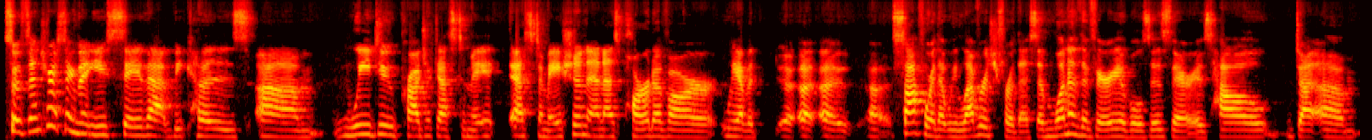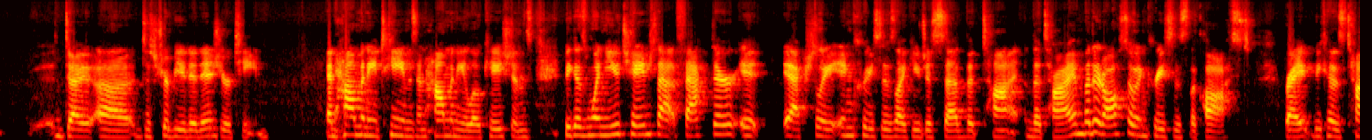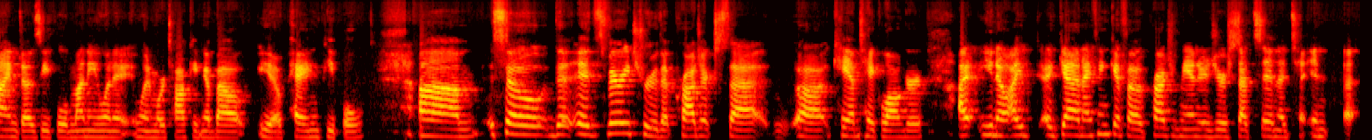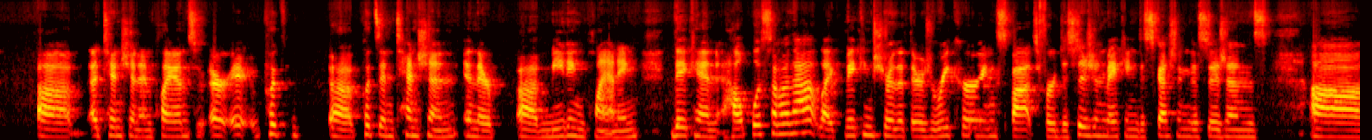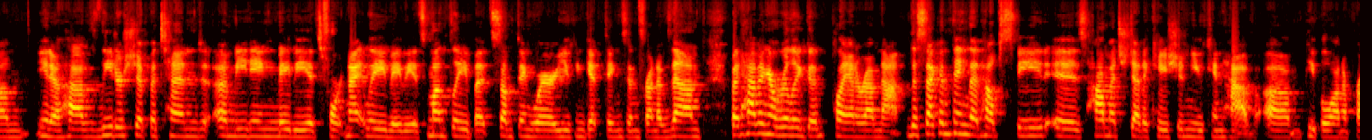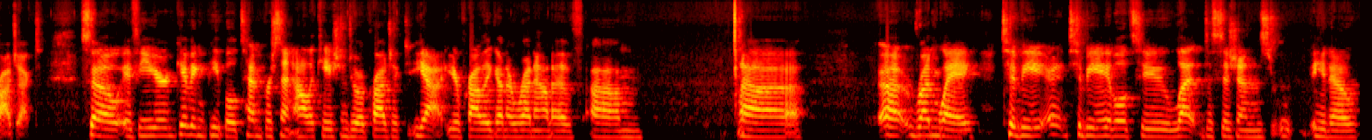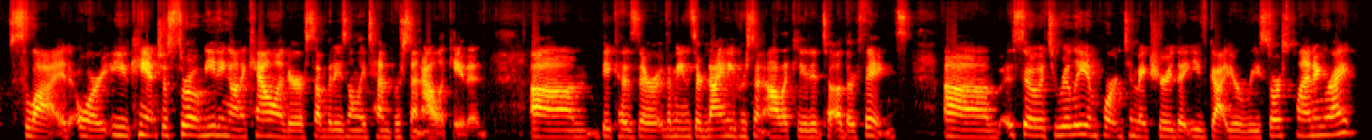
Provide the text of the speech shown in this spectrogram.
So it's interesting that you say that because um, we do project estimate estimation, and as part of our, we have a, a, a, a, software that we leverage for this, and one of the variables is there is how di- um, di- uh, distributed is your team, and how many teams and how many locations. Because when you change that factor, it actually increases, like you just said, the time, the time, but it also increases the cost right? Because time does equal money when it when we're talking about you know paying people. Um, so the, it's very true that projects that uh, can take longer. I you know I again I think if a project manager sets in, a in uh, attention and plans or it put uh, puts intention in their uh, meeting planning, they can help with some of that, like making sure that there's recurring spots for decision making, discussing decisions. Um, you know, have leadership attend a meeting. Maybe it's fortnightly, maybe it's monthly, but something where you can get things in front of them. But having a really good plan around that. The second thing that helps speed is how much dedication you can have um, people on a project. So if you're giving people 10% allocation to a project, yeah, you're probably going to run out of um, uh, uh, runway to be to be able to let decisions you know slide. Or you can't just throw a meeting on a calendar if somebody's only 10% allocated um, because they're that means they're 90% allocated to other things um, so it's really important to make sure that you've got your resource planning right.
